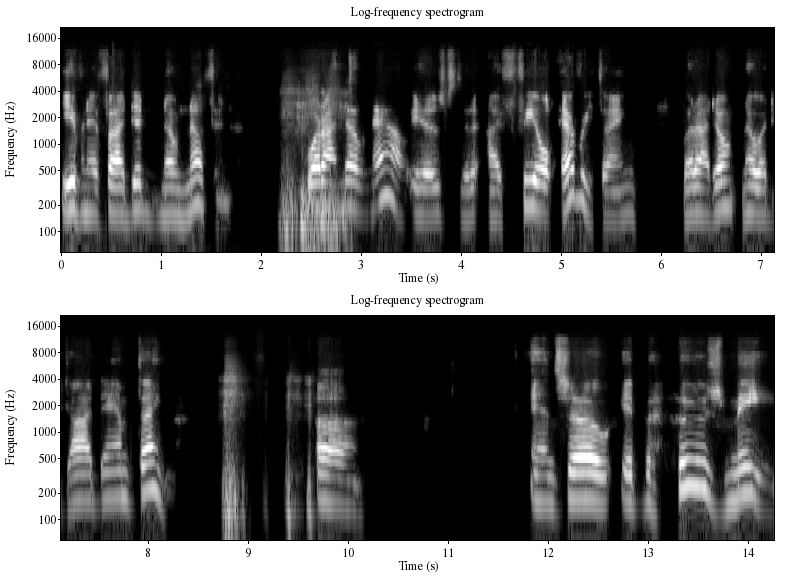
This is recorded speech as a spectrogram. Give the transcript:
even if I didn't know nothing. What I know now is that I feel everything, but I don't know a goddamn thing. Uh, and so it behooves me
